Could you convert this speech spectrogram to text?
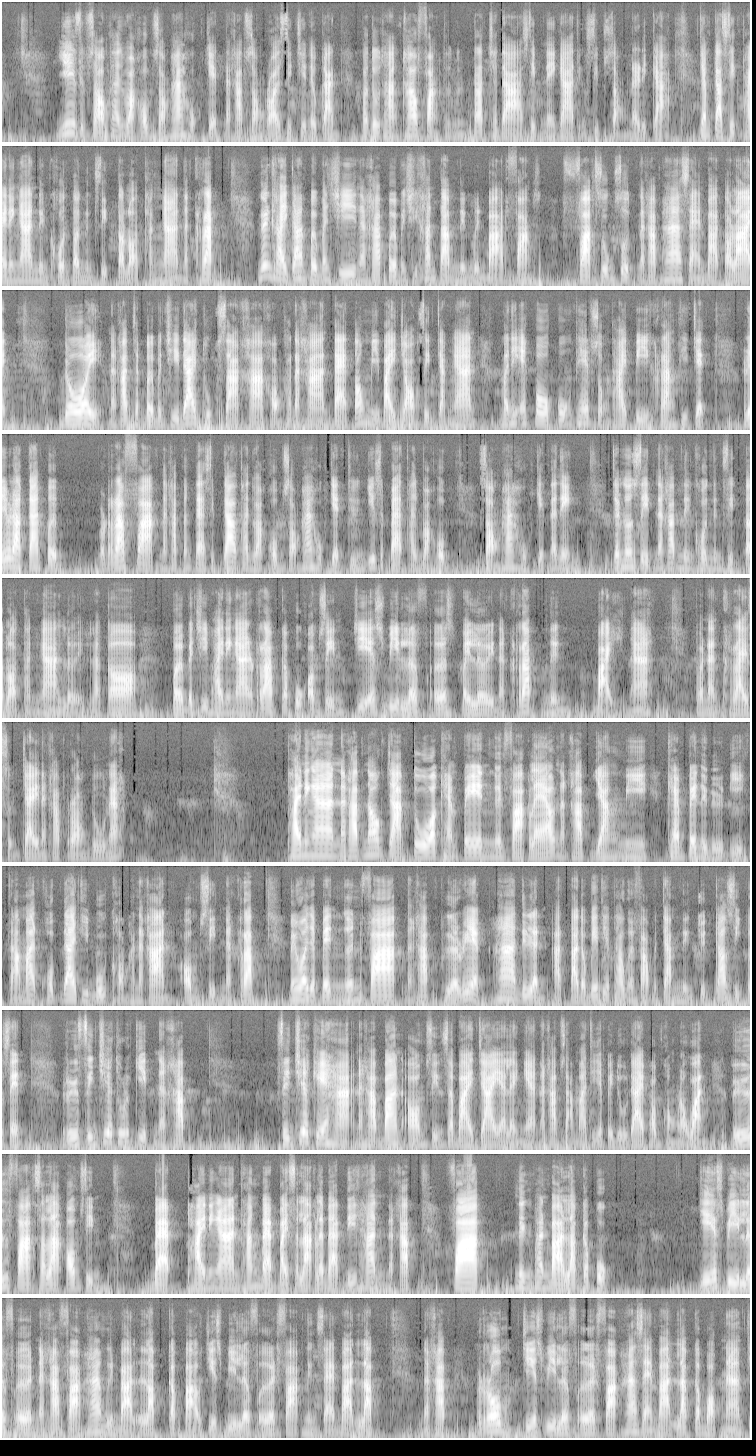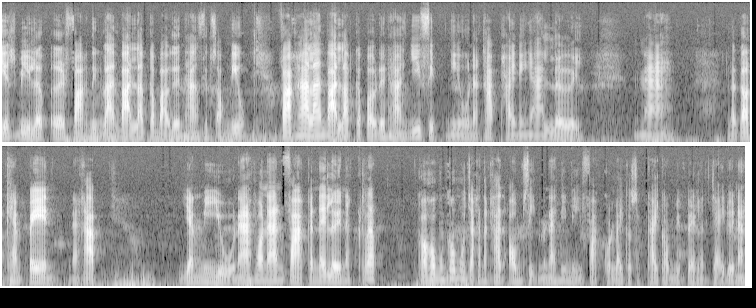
22 ธันวาคม 2567 นะครับ200เช่นเดียวกัน ประตูทางเข้าฝั่งถนนรัชดา 10นาฬิกาถึง 12นาฬิกาจำกัดสิทธิ์ภายในงาน 1 คนต่อ 1 สิทธิ์ตลอดทั้งงานนะครับ เงื่อนไขการเปิดบัญชีนะครับ เปิดบัญชีขั้นต่ำ10,000 บาท ฝากฝากสูงสุดนะครับ500,000 บาทต่อราย โดยนะครับจะเปิดบัญชีได้ทุกสาขาของธนาคาร แต่ต้องมีใบจองสิทธิ์จากงาน Money Expo กรุงเทพส่งท้ายปีครั้งที่ 7ระยะเวลาการเปิด รับฝากนะครับตั้งแต่ 19 ธันวาคม 2567 ถึง 28 ธันวาคม 2567 นั่นเองจำนวนสิทธิ์นะครับ1คน 1 สิทธิ์ตลอดทั้งงานเลย แล้วก็เปิดบัญชีภายในงานรับกระปุกออมสิน GSV Love Earth ไปเลยนะครับ 1 ใบนะ เพราะนั้นใครสนใจนะครับลองดูนะภายในงานนะครับ นอกจากตัวแคมเปญเงินฝากแล้วนะครับ ยังมี แคมเปญอื่นๆ อีก สามารถพบได้ที่บูธของธนาคารออมสินนะครับ ไม่ว่าจะเป็นเงินฝากนะครับเผื่อเรียก 5 เดือน อัตราดอกเบี้ยเทียบเท่าเงินฝากประจำ 1.94%หรือสินเชื่อธุรกิจนะครับสินเชื่อเคหะนะครับบ้านออมสินสบายใจอะไรเงี้ยนะครับสามารถที่จะไปดูได้พร้อมของรางวัล หรือฝากสลากออมสินแบบภายในงานทั้งแบบใบสลากและแบบดิจิทัลนะครับฝาก 1,000 บาทรับกระปุก GSB Love Earth นะครับ ฝาก 50,000 บาท รับกระเป๋า GSB Love Earth ฝาก 100,000 บาท รับนะครับ ร่ม GSB Love Earth ฝาก 500,000 บาท รับกระบอกน้ำ GSB Love Earth ฝาก 1 ล้านบาท รับกระเป๋าเดินทาง 12 นิ้ว ฝาก 5 ล้านบาท รับกระเป๋าเดินทาง 20 นิ้วนะครับ ภายในงานเลยนะ แล้วก็แคมเปญนะครับ ยังมีอยู่นะ เพราะนั้นฝากกันได้เลยนะครับ ขอขอบคุณข้อมูลจากธนาคารออมสินมานะที่นี่ฝากกดไลค์ กด subscribe คอมเมนต์เป็นกำลังใจด้วยนะ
